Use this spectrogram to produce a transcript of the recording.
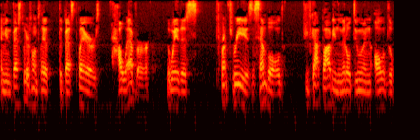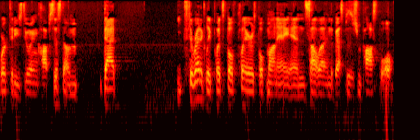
I mean, the best players want to play with the best players. However, the way this front three is assembled – if you've got Bobby in the middle doing all of the work that he's doing in Klopp's system, that theoretically puts both players, both Mane and Salah, in the best position possible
